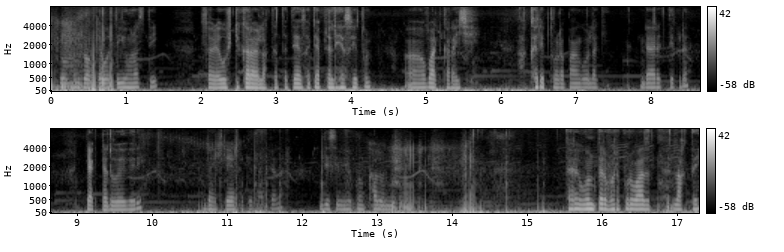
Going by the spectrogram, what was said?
किंवा मग डोक्यावरती घेऊनच ते सगळ्या गोष्टी कराव्या लागतात. तर त्यासाठी आपल्याला ह्या सेतून वाट करायची. हा खरीप थोडा पांगवला की डायरेक्ट तिकडं ट्रॅक्टर वगैरे जाईल त्यासाठी तर आपल्याला जे सी बी पण खालून येतो. तर ऊन तर भरपूर वाजत लागतंय.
